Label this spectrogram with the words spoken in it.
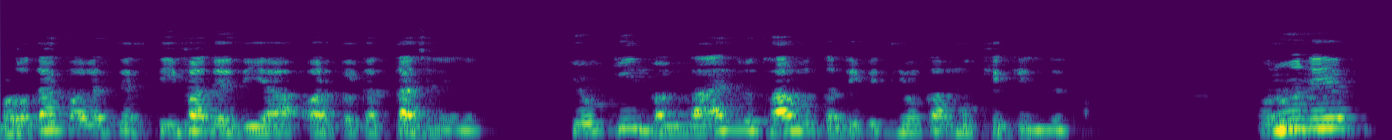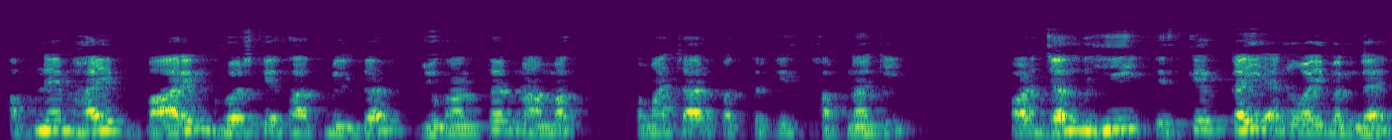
बड़ौदा कॉलेज से इस्तीफा दे दिया और कलकत्ता चले गए, क्योंकि बंगाल जो था वो गतिविधियों का मुख्य केंद्र था। उन्होंने अपने भाई बारिन घोष के साथ मिलकर जुगांतर नामक समाचार पत्र की स्थापना की और जल्द ही इसके कई अनुयायी बन गए।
